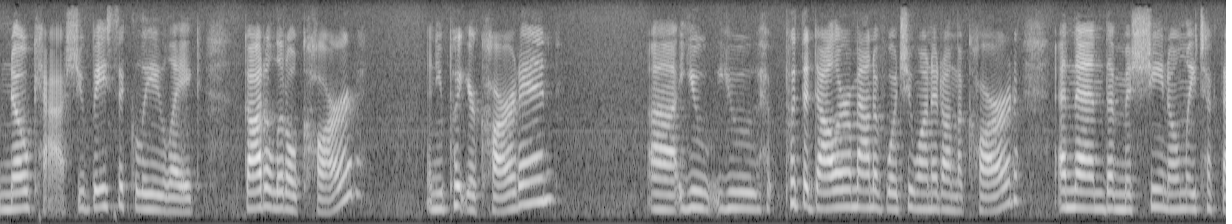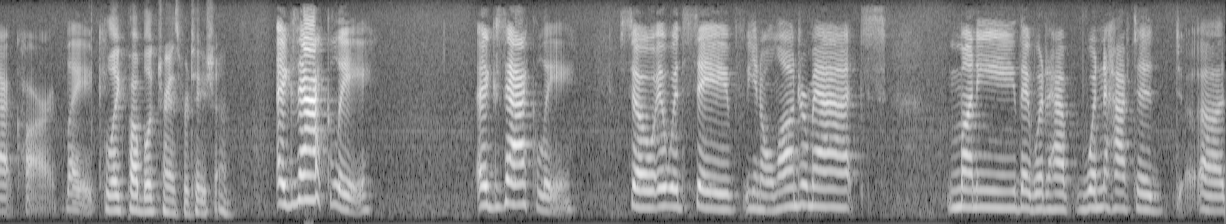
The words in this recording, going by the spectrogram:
no cash. You basically like got a little card, and you put your card in. Uh, you you put the dollar amount of what you wanted on the card, and then the machine only took that card. Like like public transportation. Exactly. Exactly. So it would save, you know, laundromats money. They would have wouldn't have to uh,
